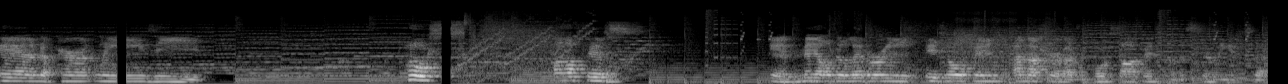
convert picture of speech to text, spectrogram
And apparently the post office and mail delivery is open. I'm not sure about the post office. I'm assuming it's uh,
